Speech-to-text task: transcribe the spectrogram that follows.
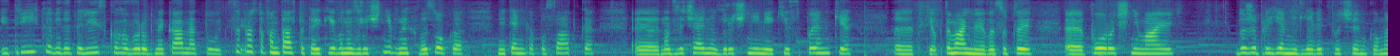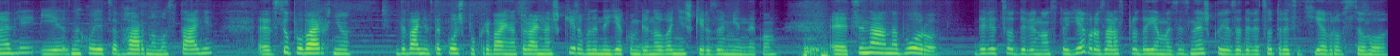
і трійка від італійського виробника Натуці. Це просто фантастика, які вони зручні. В них висока м'якенька посадка, е, надзвичайно зручні м'які спинки, такі оптимальної висоти поручні мають. Дуже приємні для відпочинку меблі і знаходяться в гарному стані. Е, Всю поверхню диванів також покриває натуральна шкіра, вони не є комбіновані шкірозамінником. Е, Ціна набору 990 євро. Зараз продаємо зі знижкою за 930 євро всього.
